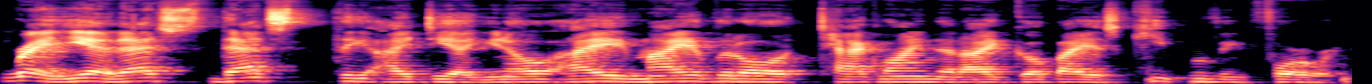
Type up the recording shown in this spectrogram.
Right. Yeah, that's that's the idea. You know, I my little tagline that I go by is keep moving forward.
